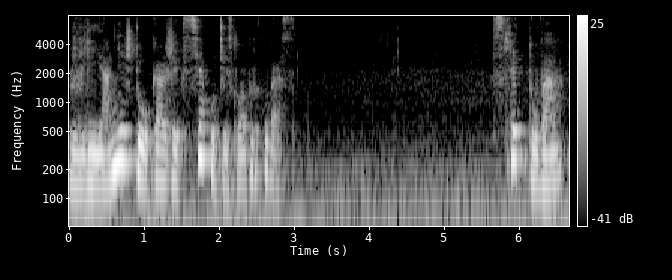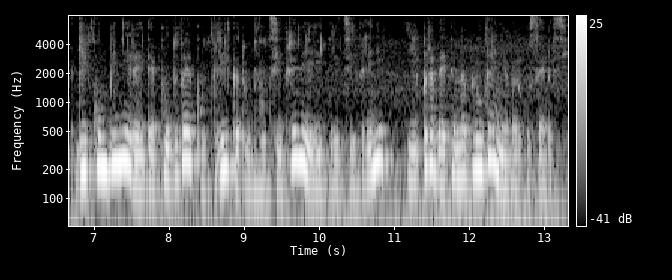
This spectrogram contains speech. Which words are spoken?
влияние ще окаже всяко число върху вас. След това ги комбинирайте по две, по три, като двуцифрени или трицифрени и правете наблюдения върху себе си.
